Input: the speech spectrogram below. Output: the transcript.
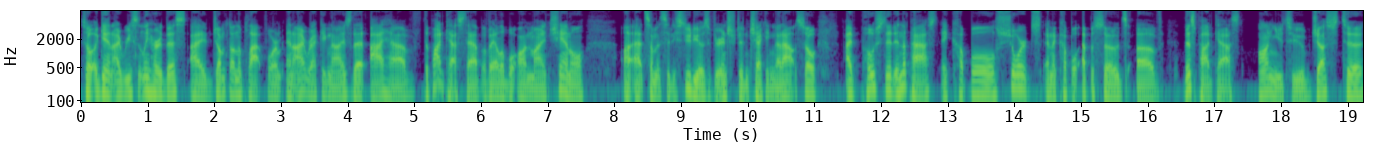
So, again, I recently heard this. I jumped on the platform and I recognize that I have the podcast tab available on my channel uh, at Summit City Studios if you're interested in checking that out. So, I've posted in the past a couple shorts and a couple episodes of this podcast on YouTube just to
